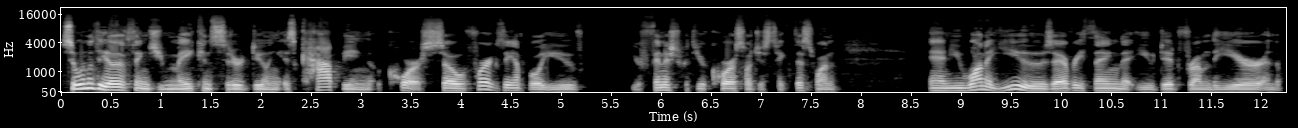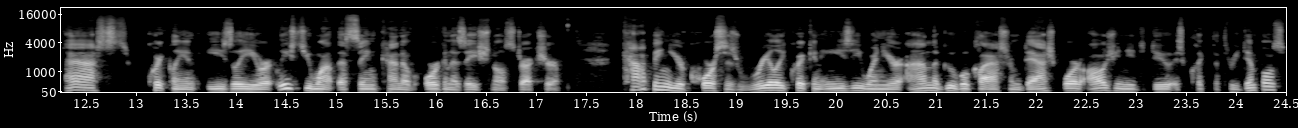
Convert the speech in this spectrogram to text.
So one of the other things you may consider doing is copying a course. So for example, you've you're finished with your course. I'll just take this one. And you want to use everything that you did from the year in the past quickly and easily, or at least you want the same kind of organizational structure. Copying your course is really quick and easy when you're on the Google Classroom dashboard. All you need to do is click the three dimples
